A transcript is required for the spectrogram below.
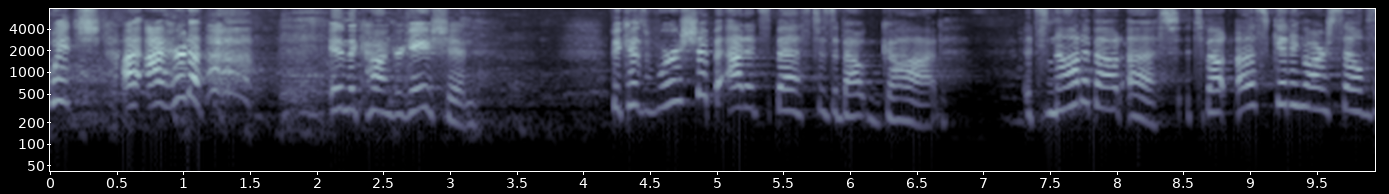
Which I, I heard a, in the congregation. Because worship at its best is about God. It's not about us. It's about us getting ourselves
